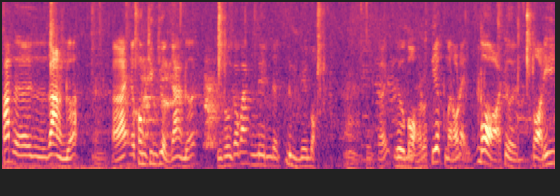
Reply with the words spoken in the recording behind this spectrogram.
phát ờ, ra được nữa. Ừ. Đấy, nó không sinh trưởng ra được nữa. Thì thôi các bác nên đừng nên bỏ. ừ. Đấy, giờ bỏ nó tiếc mà nó lại bỏ trời bỏ đi.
